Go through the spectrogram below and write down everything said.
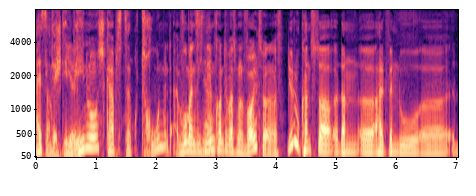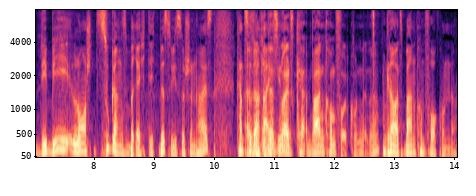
Eis In am der Stiel. DB-Lounge gab es Truhen, mit, wo man sich Ja. nehmen konnte, was man wollte, oder was? Ja, du kannst da äh, dann äh, halt, wenn du äh, DB-Lounge zugangsberechtigt bist, wie es so schön heißt, kannst Also du da geht reingehen. das nur als Bahn-Komfortkunde, ne? Genau, als Bahnkomfortkunde.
